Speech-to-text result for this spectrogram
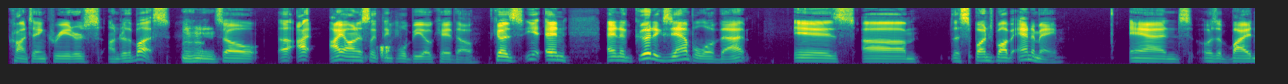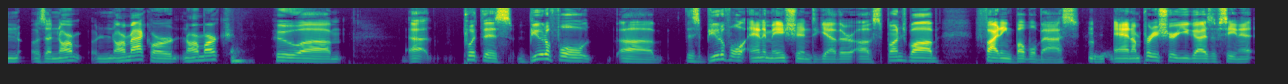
content creators under the bus. Mm-hmm. So uh, I I honestly think we'll be okay though, because and and a good example of that is um, the SpongeBob anime, and was it by was a Nar- Narmak or Narmark who um, uh, put this beautiful uh, this beautiful animation together of SpongeBob fighting Bubble Bass, mm-hmm. and I'm pretty sure you guys have seen it.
